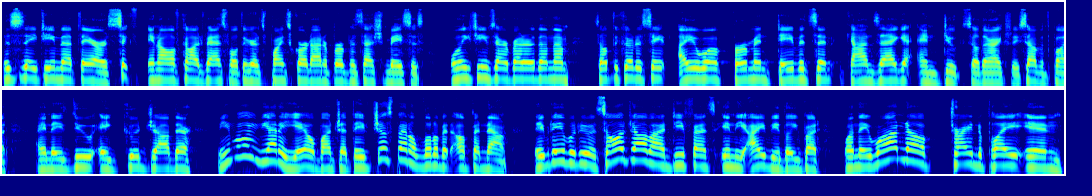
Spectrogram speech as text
This is a team that they are sixth in all of college basketball with regards to points scored on a per possession basis. Only teams that are better than them South Dakota State, Iowa, Furman, Davidson, Gonzaga, and Duke. So they're actually seventh, but and they do a good job there. Meanwhile, you've got a Yale bunch that they've just been a little bit up and down. They've been able to do a solid job on defense in the Ivy League, but when they wound up trying to play in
